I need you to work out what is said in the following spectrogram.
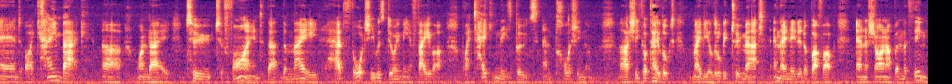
and I came back uh, one day to to find that the maid had thought she was doing me a favor by taking these boots and polishing them. Uh, she thought they looked maybe a little bit too matte and they needed a buff up and a shine up. And the thing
